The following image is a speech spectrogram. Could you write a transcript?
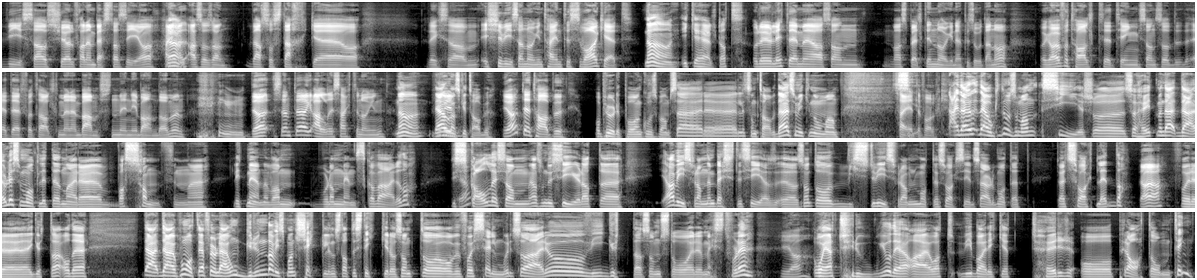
vise oss sjøl fra den beste sida. Ja. Altså sånn Være så sterke og liksom Ikke vise noen tegn til svakhet. Nei, no, ikke i hele tatt. Og det er jo litt det vi har sånn Vi har spilt inn noen episoder nå. Og jeg har jo fortalt ting sånn som så jeg fortalte med den bamsen min i barndommen. Mm. Det har, sant, det har jeg aldri sagt til noen. Nei, nei, det er jo ganske tabu. Ja, det er tabu, Å pule på en kosebamse er uh, litt sånn tabu. Det er som ikke noe man sier til folk. Nei, det er, jo, det er jo ikke noe som man sier så, så høyt, men det er, det er jo liksom måte litt den derre Hva samfunnet litt mener hva, hvordan menn skal være, da. Ja. skal liksom, ja, som du sier, at eh, Ja, vis fram den beste sida og sånt, og hvis du viser fram en måte, en svak side, så er du på en måte et, du er et svakt ledd, da, Ja, ja. for uh, gutta. Og det det er, det er jo på en måte, jeg føler det er jo en grunn, da, hvis man sjekker noen statistikker og sånt og overfor selvmord, så er det jo vi gutta som står mest for det. Ja. Og jeg tror jo det er jo at vi bare ikke tør å prate om ting.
